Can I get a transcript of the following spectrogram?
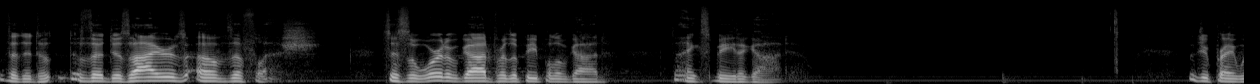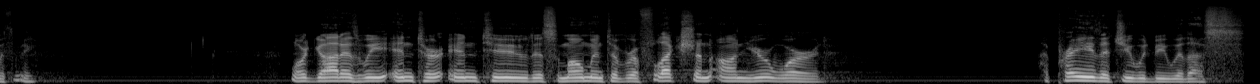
the, the, the desires of the flesh. This is the word of God for the people of God. Thanks be to God. Would you pray with me? Lord God, as we enter into this moment of reflection on your word, I pray that you would be with us.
